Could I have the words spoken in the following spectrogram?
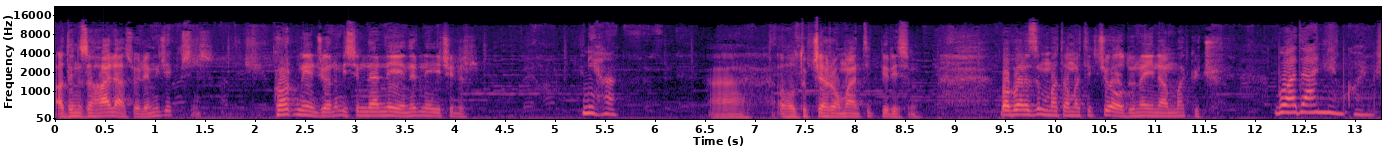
Adınızı hala söylemeyecek misiniz? Korkmayın canım isimler ne yenir ne içilir Nihan. Ah, Oldukça romantik bir isim Babanızın matematikçi olduğuna inanmak güç Bu adı annem koymuş.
